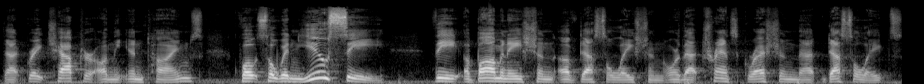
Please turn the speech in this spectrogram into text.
that great chapter on the end times, quote, So when you see the abomination of desolation, or that transgression that desolates,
